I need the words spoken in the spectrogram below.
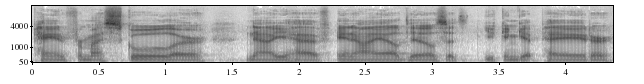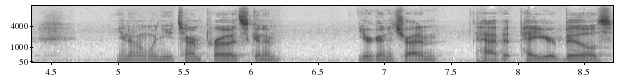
paying for my school, or now you have NIL deals that you can get paid, or you know, when you turn pro, it's gonna you're gonna try to have it pay your bills.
